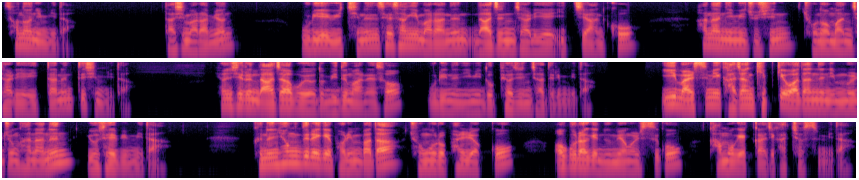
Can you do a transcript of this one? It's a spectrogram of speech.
선언입니다. 다시 말하면 우리의 위치는 세상이 말하는 낮은 자리에 있지 않고 하나님이 주신 존엄한 자리에 있다는 뜻입니다. 현실은 낮아 보여도 믿음 안에서 우리는 이미 높여진 자들입니다. 이 말씀이 가장 깊게 와닿는 인물 중 하나는 요셉입니다. 그는 형들에게 버림받아 종으로 팔렸고 억울하게 누명을 쓰고 감옥에까지 갇혔습니다.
